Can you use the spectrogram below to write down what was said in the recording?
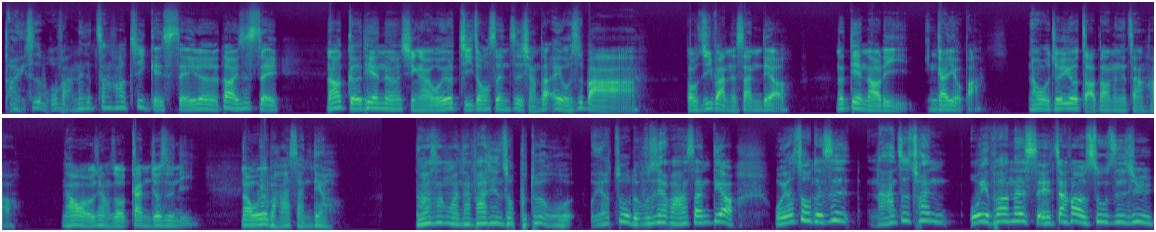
到底是我把那个账号寄给谁了？到底是谁？然后隔天呢，醒来我又急中生智，想到，哎，我是把手机版的删掉，那电脑里应该有吧？然后我就又找到那个账号，然后我就想说，干就是你，然后我又把它删掉。然后删完才发现说不对，我我要做的不是要把它删掉，我要做的是拿这串我也不知道那谁账号的数字去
